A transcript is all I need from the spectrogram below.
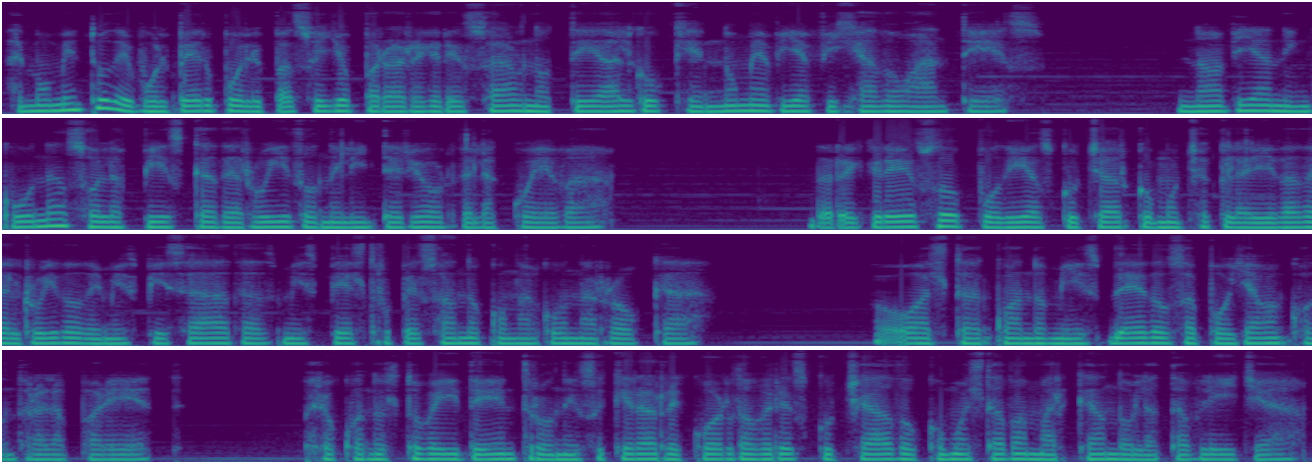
Al momento de volver por el pasillo para regresar noté algo que no me había fijado antes. No había ninguna sola pizca de ruido en el interior de la cueva. De regreso podía escuchar con mucha claridad el ruido de mis pisadas, mis pies tropezando con alguna roca o hasta cuando mis dedos apoyaban contra la pared. Pero cuando estuve ahí dentro ni siquiera recuerdo haber escuchado cómo estaba marcando la tablilla.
